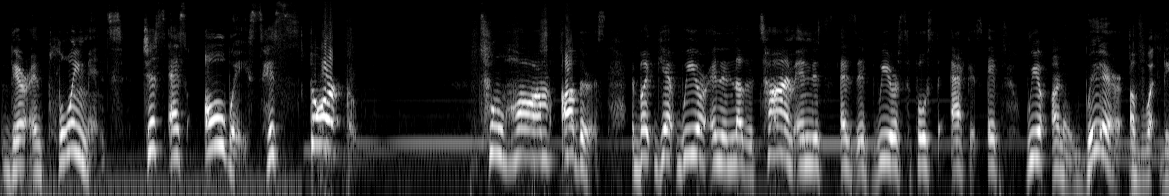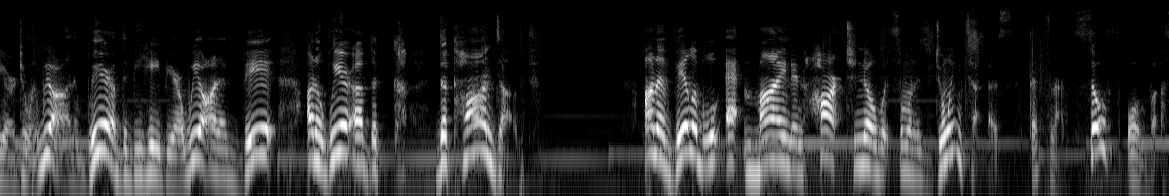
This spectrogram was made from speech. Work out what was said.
their employment, just as always, historical, to harm others. But yet we are in another time, and it's as if we are supposed to act as if we are unaware of what they are doing. We are unaware of the behavior. We are unaware, unaware of the the conduct unavailable at mind and heart to know what someone is doing to us. That's not so for all of us.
